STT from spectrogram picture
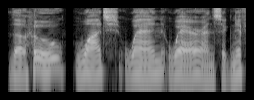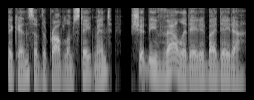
The who, what, when, where, and significance of the problem statement should be validated by data.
